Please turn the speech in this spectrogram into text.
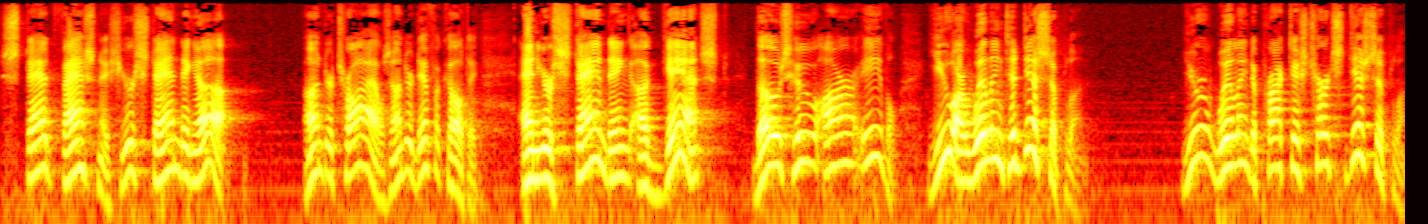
steadfastness, you're standing up under trials, under difficulty, and you're standing against those who are evil. You are willing to discipline. You're willing to practice church discipline.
